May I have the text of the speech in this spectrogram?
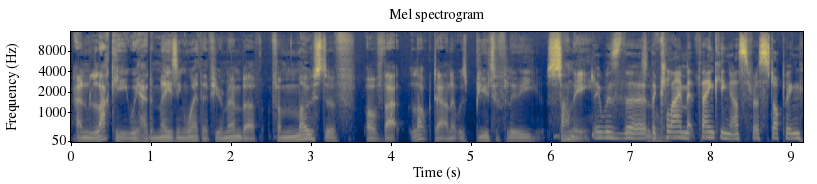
And lucky we had amazing weather. If you remember, for most of, of that lockdown, it was beautifully sunny. It was the, the climate thanking us for stopping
